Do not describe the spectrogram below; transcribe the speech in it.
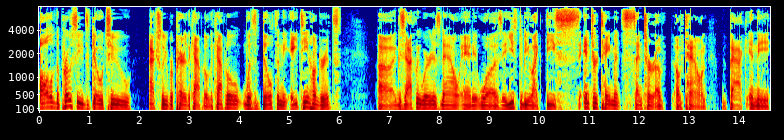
all of the proceeds go to actually repair the Capitol. The Capitol was built in the 1800s, uh, exactly where it is now, and it was it used to be like the entertainment center of of town back in the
